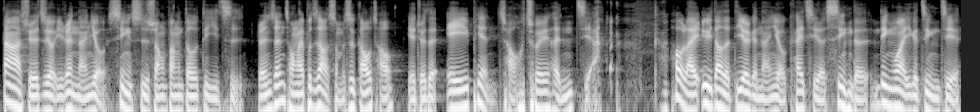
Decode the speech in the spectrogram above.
大学只有一任男友，性事双方都第一次，人生从来不知道什么是高潮，也觉得 A 片潮吹很假。后来遇到的第二个男友，开启了性的另外一个境界，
